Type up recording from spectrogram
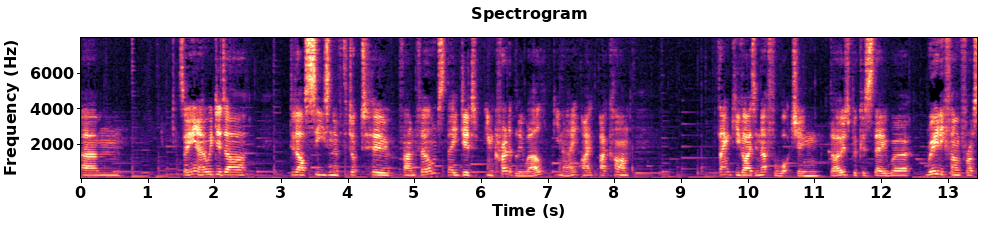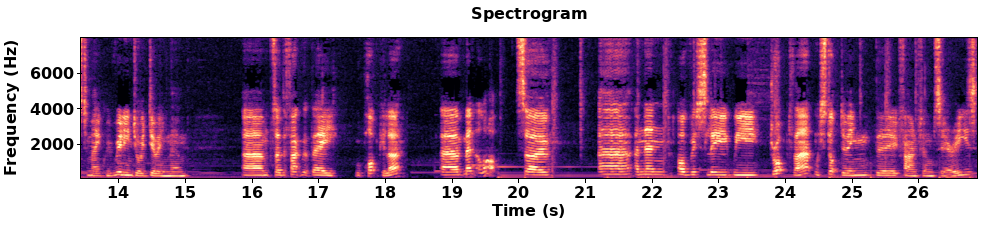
Um, so you know we did our did our season of the Doctor Who fan films. They did incredibly well you know. I, I can't thank you guys enough for watching those because they were really fun for us to make. We really enjoyed doing them. Um, so the fact that they were popular uh, meant a lot. So, uh, and then obviously we dropped that. We stopped doing the fan film series.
